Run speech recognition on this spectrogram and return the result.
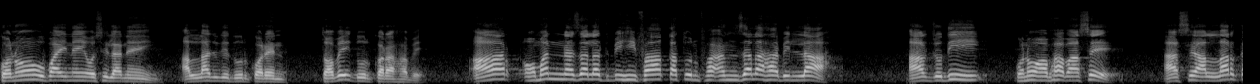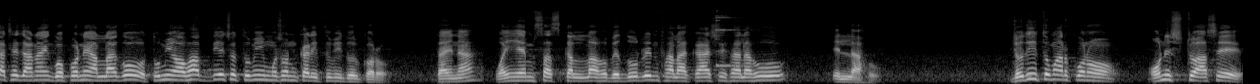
কোনো উপায় নেই অশিলা নেই। আল্লাহ যদি দূর করেন, তবেই দূর করা হবে। আর ওমান নাজালাত বিহিফা কাতুন ফানজালাহা বিল্লাহ। আর যদি কোনো অভাব আসে আর সে আল্লাহর কাছে জানায় গোপনে, আল্লাহ গো, তুমি অভাব দিয়েছ, তুমি মোচনকারী, তুমি দূর করো। তাই না? ওয়াই এম সাসকাল্লাহ বেদুরিন ফালা কাশিফ ফালাহু ইল্লাহু। যদি তোমার কোনো অনিষ্ট আসে,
